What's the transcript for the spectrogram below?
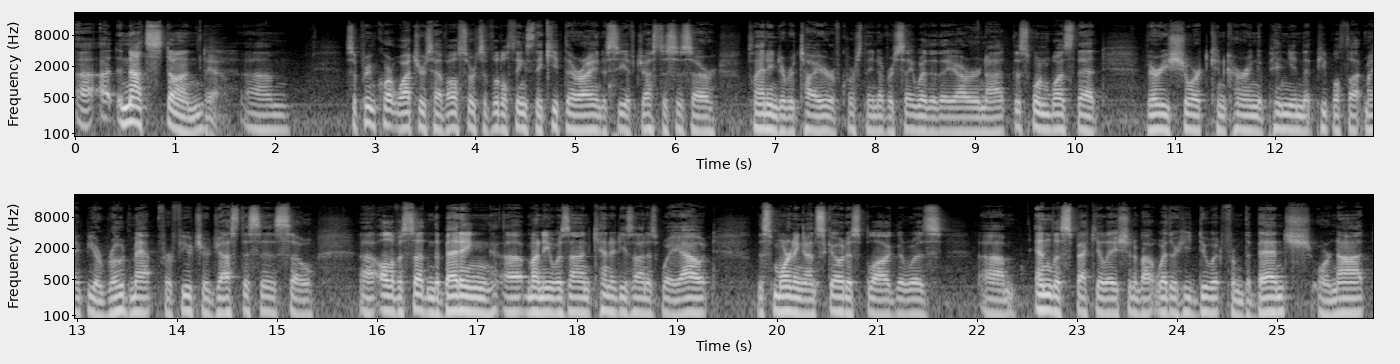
Uh, not stunned. Yeah. Um, Supreme Court watchers have all sorts of little things they keep their eye on to see if justices are planning to retire. Of course, they never say whether they are or not. This one was that very short concurring opinion that people thought might be a roadmap for future justices. So uh, all of a sudden, the betting uh, money was on. Kennedy's on his way out. This morning on SCOTUS blog, there was um, endless speculation about whether he'd do it from the bench or not.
